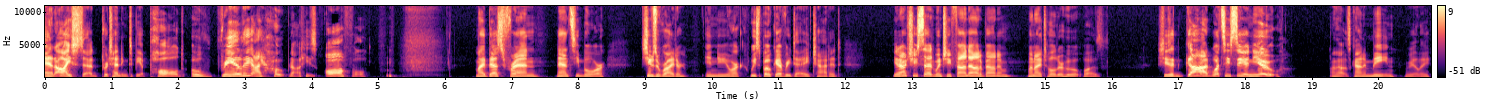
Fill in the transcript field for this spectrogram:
And I said, pretending to be appalled, Oh, really? I hope not. He's awful. My best friend, Nancy Moore, she was a writer in New York. We spoke every day, chatted. You know what she said when she found out about him, when I told her who it was? She said, God, what's he seeing you? I thought it was kind of mean, really.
